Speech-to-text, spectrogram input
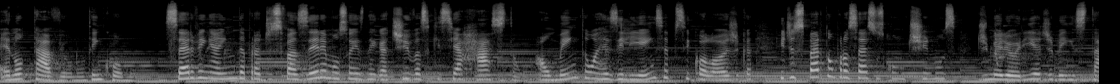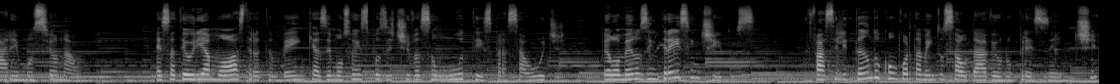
É notável, não tem como. Servem ainda para desfazer emoções negativas que se arrastam, aumentam a resiliência psicológica e despertam processos contínuos de melhoria de bem-estar emocional. Essa teoria mostra também que as emoções positivas são úteis para a saúde, pelo menos em três sentidos facilitando o comportamento saudável no presente,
